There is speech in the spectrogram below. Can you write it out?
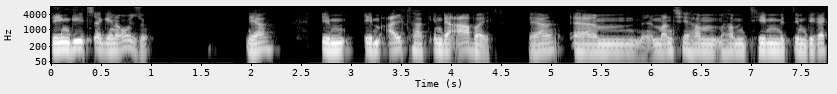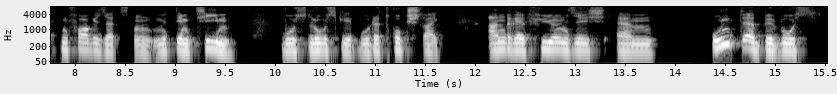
denen geht es ja genauso. Ja, im, im Alltag, in der Arbeit. Ja, ähm, manche haben, haben Themen mit dem direkten Vorgesetzten, mit dem Team, wo es losgeht, wo der Druck steigt. Andere fühlen sich ähm, unterbewusst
